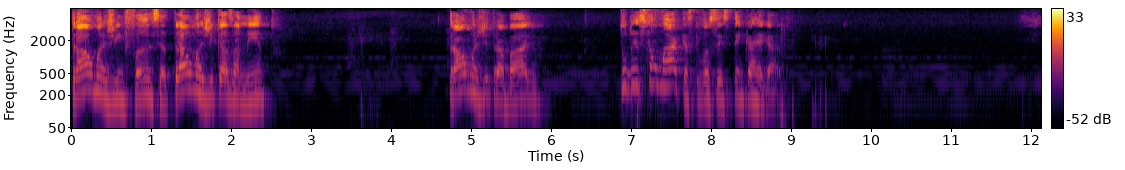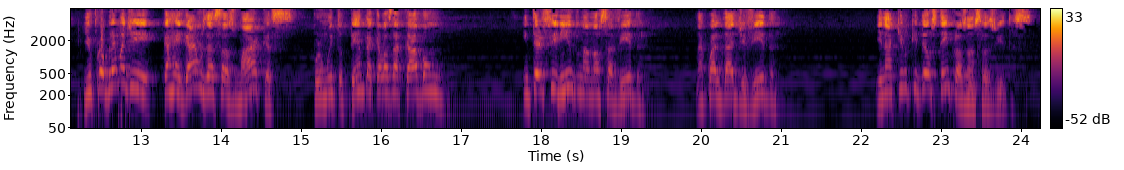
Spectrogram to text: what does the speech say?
traumas de infância, traumas de casamento, traumas de trabalho. Tudo isso são marcas que vocês têm carregado. E o problema de carregarmos essas marcas por muito tempo é que elas acabam interferindo na nossa vida, na qualidade de vida e naquilo que Deus tem para as nossas vidas.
